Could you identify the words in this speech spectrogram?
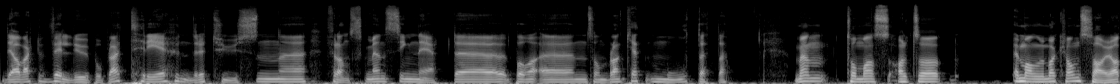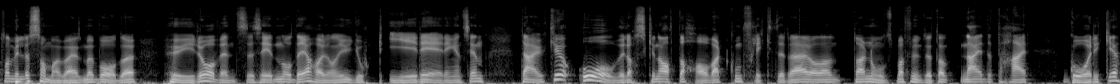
Det har vært veldig upopulært. 300 000 uh, franskmenn signerte på uh, en sånn blankett mot dette. Men Thomas, altså Emmanuel Macron sa jo at han ville samarbeide med både høyre- og venstresiden, og det har han jo gjort i regjeringen sin. Det er jo ikke overraskende at det har vært konflikter der, og det er noen som har funnet ut at nei, dette her går ikke.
